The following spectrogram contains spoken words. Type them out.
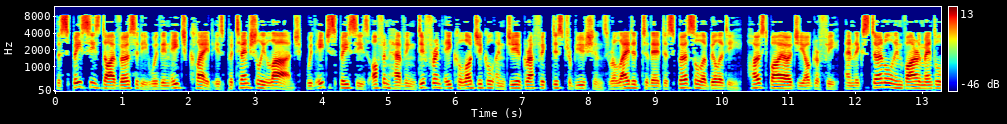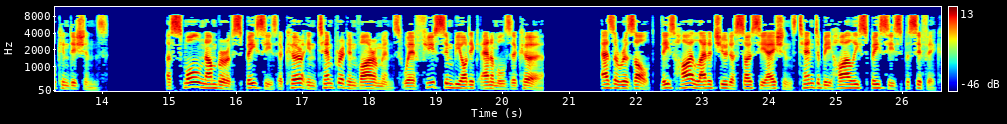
the species diversity within each clade is potentially large, with each species often having different ecological and geographic distributions related to their dispersal ability, host biogeography, and external environmental conditions. A small number of species occur in temperate environments where few symbiotic animals occur. As a result, these high-latitude associations tend to be highly species-specific.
